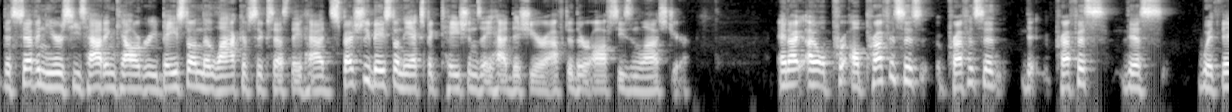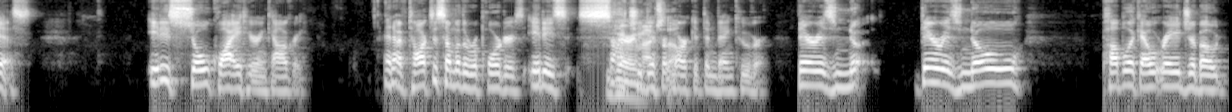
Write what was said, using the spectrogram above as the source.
the seven years he's had in Calgary, based on the lack of success they've had, especially based on the expectations they had this year after their offseason last year? And I, I will pre- I'll preface this preface it preface this with this. It is so quiet here in Calgary. And I've talked to some of the reporters. It is such Very a different so. market than Vancouver. There is no there is no public outrage about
